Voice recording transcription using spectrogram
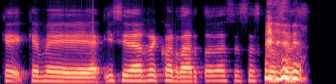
que, que me hiciera recordar todas esas cosas.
